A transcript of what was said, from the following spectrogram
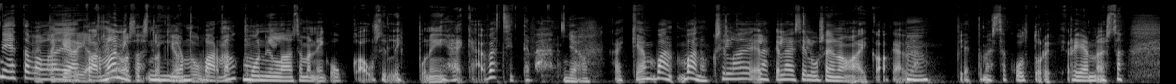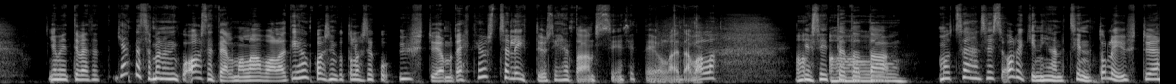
niin että tavallaan että ja varmaan, niin, niin, ja varmaan kun monilla on semmoinen niin kausilippu, niin he käyvät sitten vähän. Joo. Kaikkia van, vanhuksilla ja eläkeläisillä usein on aikaa käydä mm. viettämässä kulttuuririennoissa. Ja miettivät, että jännä semmoinen niin asetelma lavalla, että ihan kuin olisi niin tulossa joku yhtyö, mutta ehkä just se liittyy siihen tanssiin sitten jollain tavalla. Oh, ja sitten oh. tota, mutta sehän siis olikin ihan, että sinne tuli yhtyö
